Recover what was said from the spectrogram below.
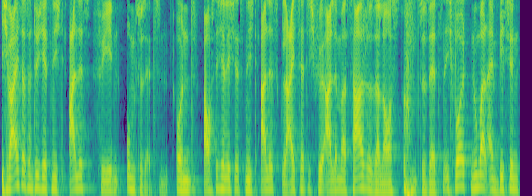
Ich weiß, das natürlich jetzt nicht alles für jeden umzusetzen. Und auch sicherlich ist nicht alles gleichzeitig für alle Massagesalons umzusetzen. Ich wollte nur mal ein bisschen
